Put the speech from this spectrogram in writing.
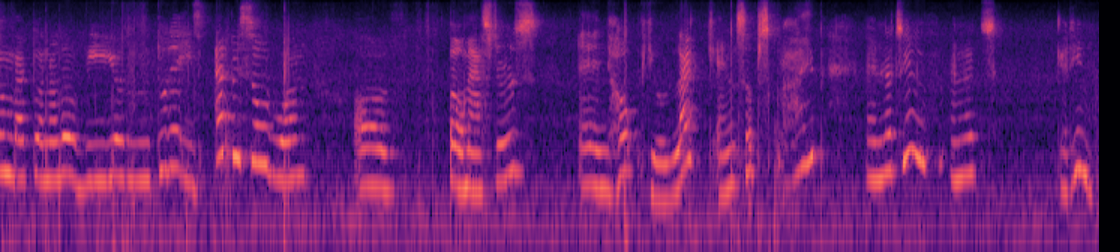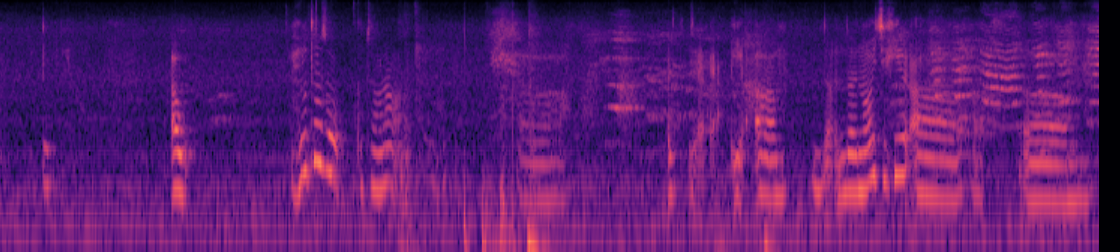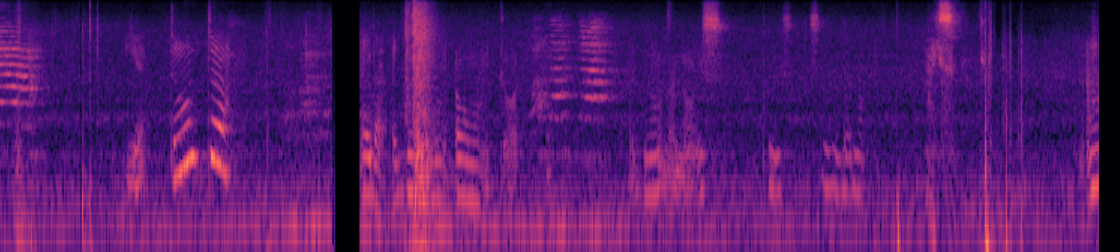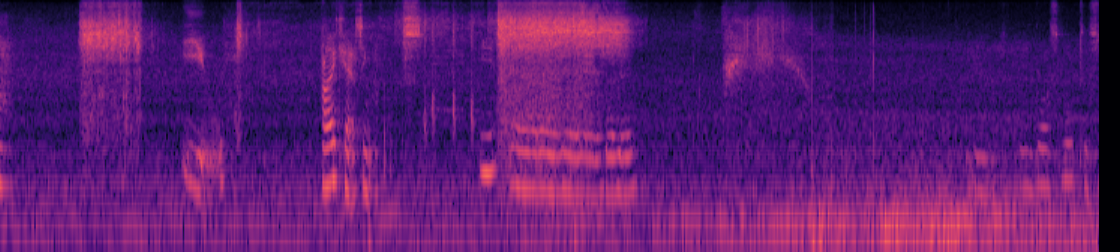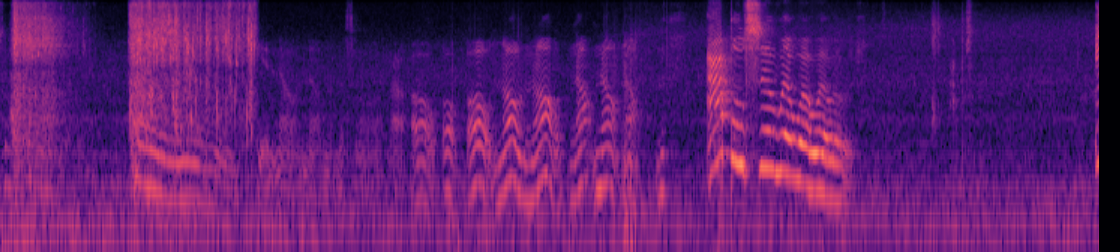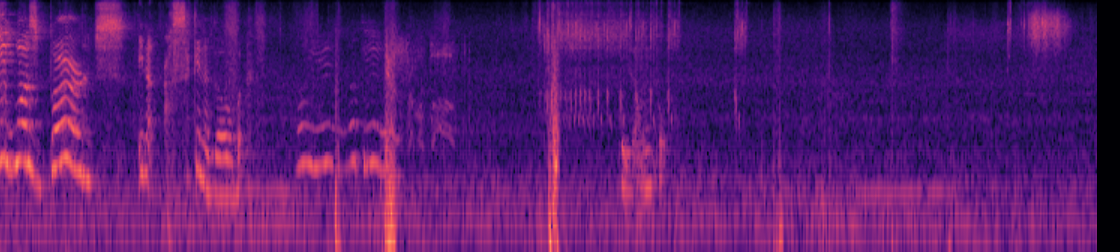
welcome back to another video. Today is episode one of Bowmasters, and hope you like and subscribe. And let's in and let's get in the video. Oh, who throws a katana? Uh, yeah, um, the, the noise you hear, uh, um, yeah, don't, uh, that, ignore, oh my god, ignore that noise, please, ignore that noise, nice, uh, ew, I like casting effects, yeah, uh, impossible to stop. Oh, yeah, not. Oh, oh, oh, no, no, no, no, no. Apples, uh, wait, wait, wait, wait. It was birds in a, a second ago, but. Oh, yeah, okay. Please, I want to.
